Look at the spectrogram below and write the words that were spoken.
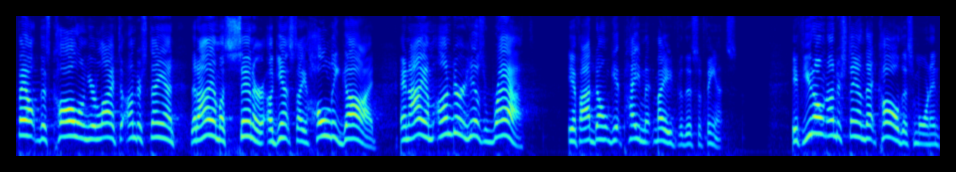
felt this call on your life to understand that I am a sinner against a holy God, and I am under His wrath if I don't get payment made for this offense. If you don't understand that call this morning,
